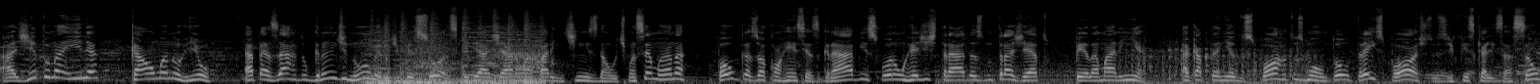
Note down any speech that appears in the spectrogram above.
Agito na ilha, calma no rio. Apesar do grande número de pessoas que viajaram a Parintins na última semana, poucas ocorrências graves foram registradas no trajeto pela Marinha. A Capitania dos Portos montou três postos de fiscalização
